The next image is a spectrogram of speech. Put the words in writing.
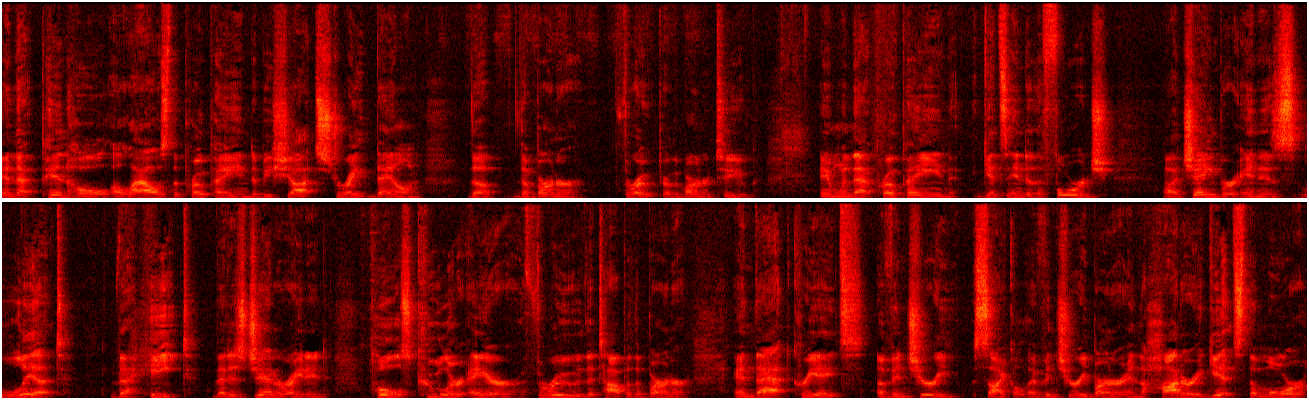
and that pinhole allows the propane to be shot straight down the, the burner throat or the burner tube. And when that propane gets into the forge uh, chamber and is lit, the heat that is generated pulls cooler air through the top of the burner. And that creates a Venturi cycle, a Venturi burner. And the hotter it gets, the more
